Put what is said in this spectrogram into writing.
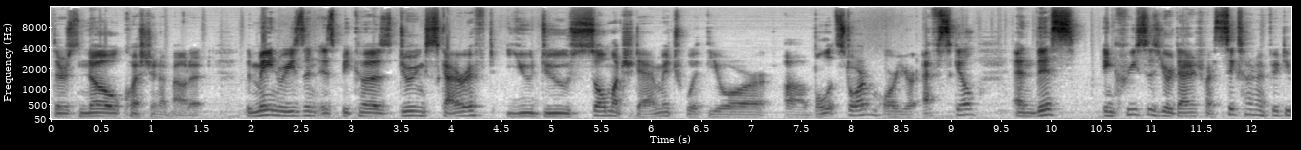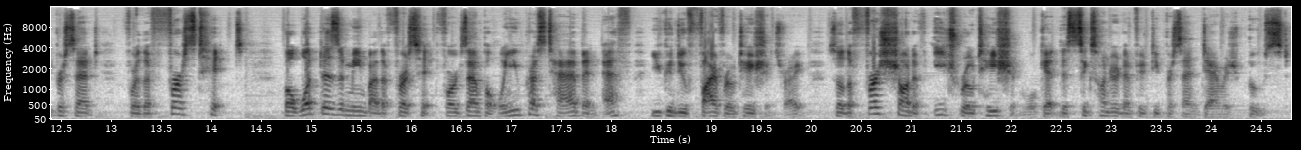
There's no question about it. The main reason is because during Skyrift, you do so much damage with your uh, Bullet Storm or your F skill, and this increases your damage by 650% for the first hit. But what does it mean by the first hit? For example, when you press tab and F, you can do 5 rotations, right? So the first shot of each rotation will get this 650% damage boost.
